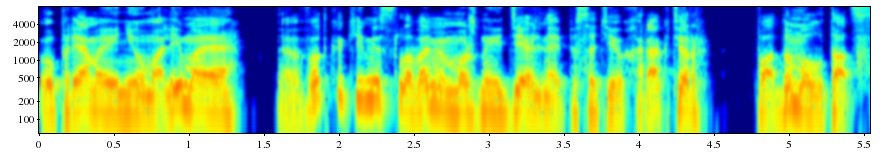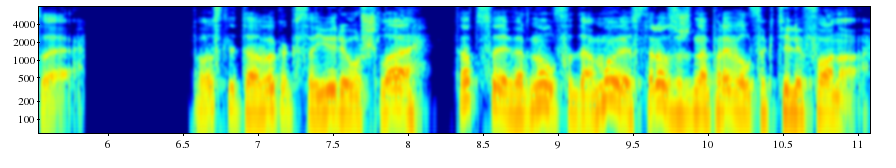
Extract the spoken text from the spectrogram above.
Упрямая и неумолимая, вот какими словами можно идеально описать ее характер, подумал Тация. После того, как Саюри ушла, Тация вернулся домой и сразу же направился к телефону.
